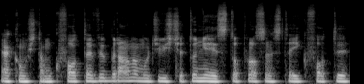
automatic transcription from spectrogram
jakąś tam kwotę wybraną. Oczywiście to nie jest 100% z tej kwoty.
